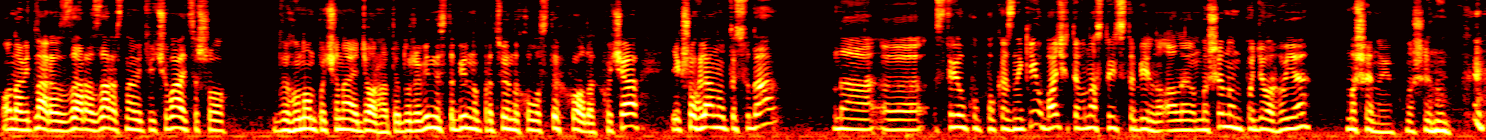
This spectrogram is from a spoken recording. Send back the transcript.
О, навіть зараз, зараз, навіть відчувається, що двигуном починає дергати. Дуже він нестабільно працює на холостих ходах. Хоча, якщо глянути сюди на е, стрілку показників, бачите, вона стоїть стабільно, але машином подергує. Машиною, машину.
